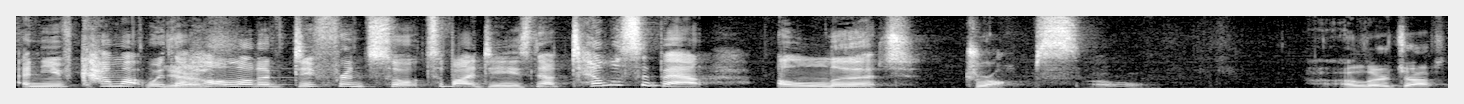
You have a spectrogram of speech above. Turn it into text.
and you've come up with a whole lot of different sorts of ideas. Now, tell us about Alert Drops. Oh, alert drops.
